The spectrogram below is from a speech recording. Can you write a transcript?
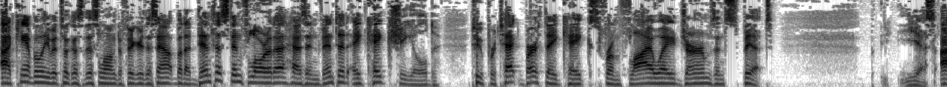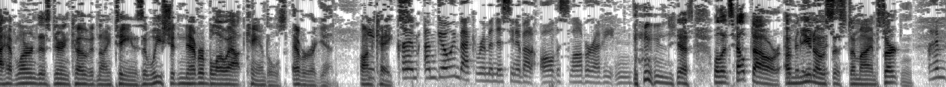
I can't believe it took us this long to figure this out, but a dentist in Florida has invented a cake shield to protect birthday cakes from flyaway germs and spit. Yes, I have learned this during COVID 19 is that we should never blow out candles ever again on It- cakes. I'm, I'm going back reminiscing about all the slobber I've eaten. yes. Well, it's helped our immunosystem, I'm certain, I'm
